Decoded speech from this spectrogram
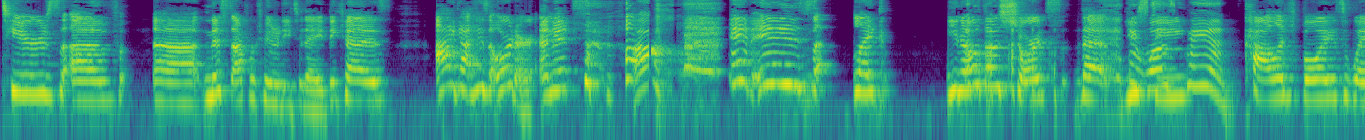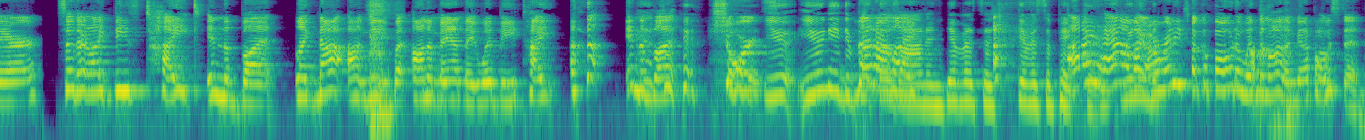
tears of uh, missed opportunity today because I got his order and it's Oh, it is like you know those shorts that you see college boys wear. So they're like these tight in the butt, like not on me, but on a man they would be tight in the butt shorts. You you need to put those like- on and give us a give us a picture. I have. I to- already took a photo with them on. I'm gonna post it.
